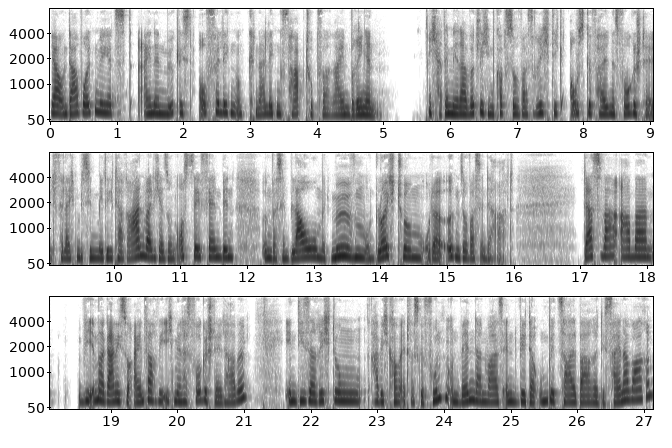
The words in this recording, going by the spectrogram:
Ja, und da wollten wir jetzt einen möglichst auffälligen und knalligen Farbtupfer reinbringen. Ich hatte mir da wirklich im Kopf so was richtig Ausgefallenes vorgestellt. Vielleicht ein bisschen mediterran, weil ich ja so ein Ostsee-Fan bin. Irgendwas in Blau mit Möwen und Leuchttürmen oder irgend sowas in der Art. Das war aber wie immer gar nicht so einfach, wie ich mir das vorgestellt habe. In dieser Richtung habe ich kaum etwas gefunden und wenn, dann war es entweder unbezahlbare Designerware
